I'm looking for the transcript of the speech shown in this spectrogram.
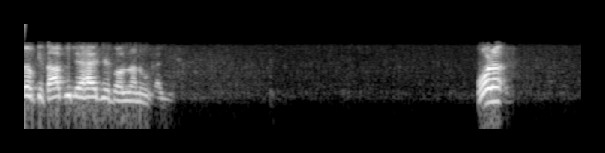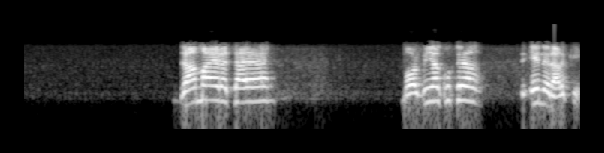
کوئی کتاب بھی لیا ہے جی بولنا نو بکھائیے ہوں ڈرامہ یہ رچایا ہے کتیا رل کے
